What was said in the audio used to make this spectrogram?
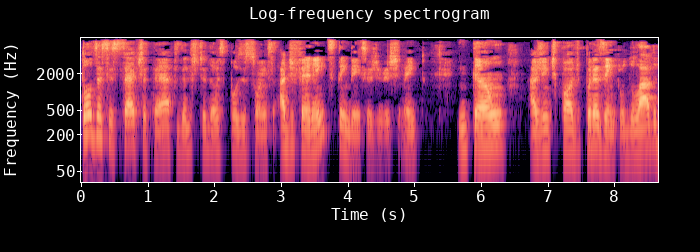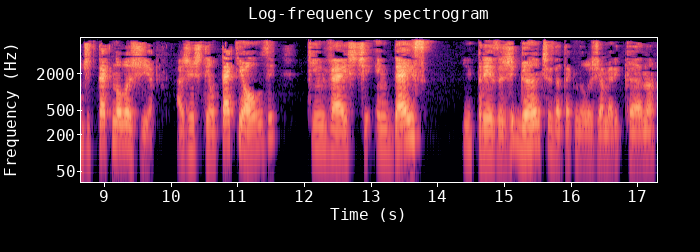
Todos esses sete ETFs eles te dão exposições a diferentes tendências de investimento. Então a gente pode, por exemplo, do lado de tecnologia, a gente tem o Tech 11, que investe em 10 empresas gigantes da tecnologia americana.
